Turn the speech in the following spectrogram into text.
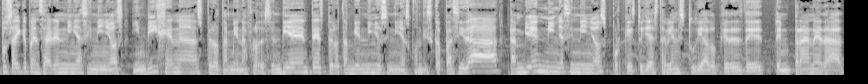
pues hay que pensar en niñas y niños indígenas, pero también afrodescendientes, pero también niños y niñas con discapacidad, también niñas y niños, porque esto ya está bien estudiado, que desde temprana edad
